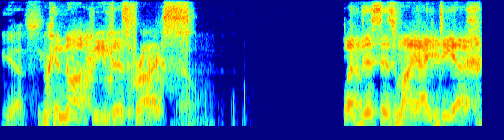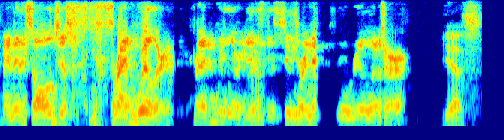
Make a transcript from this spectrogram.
yes. You cannot beat this price. No. But this is my idea, and it's all just Fred Willard. Fred Willard Yeah. is the supernatural realtor. Yes.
